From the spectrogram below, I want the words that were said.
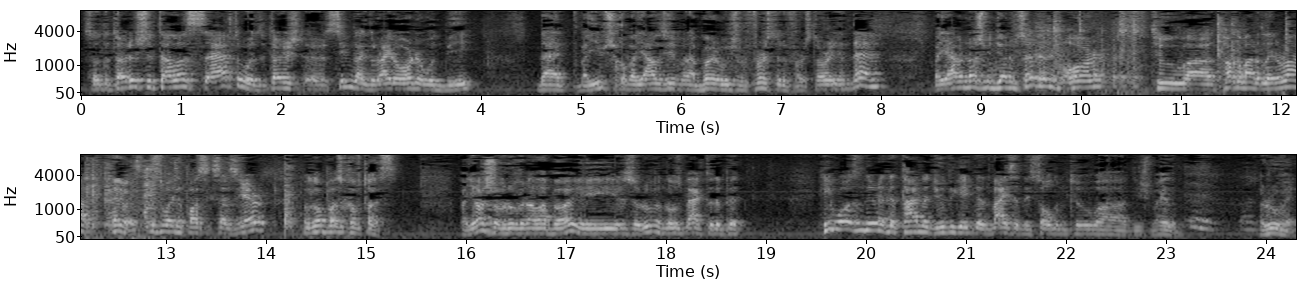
so the Torah should tell us afterwards. The Torah sh- uh, seems like the right order would be that Vayimshach Vayalu which refers to the first story, and then Vayav Nosh Midyanim Secharim, or to uh, talk about it later on. Anyways, this is what the pasuk says here. We'll go pasuk of Tos. Vayoshav Reuven al Abai, so Reuven goes back to the pit. He wasn't there at the time that Judah gave the advice that they sold him to uh, the Ishmaelim. Reuven.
